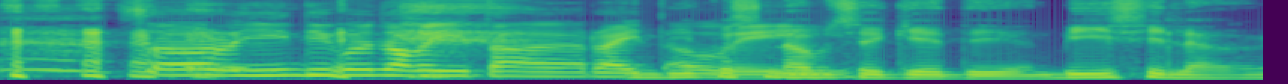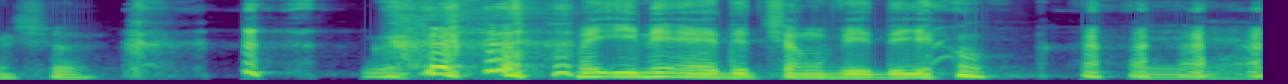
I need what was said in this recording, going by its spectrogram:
Sorry, hindi ko nakita right hindi away. snub si Gideon. Busy lang siya. May ini-edit siyang video. Yeah.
